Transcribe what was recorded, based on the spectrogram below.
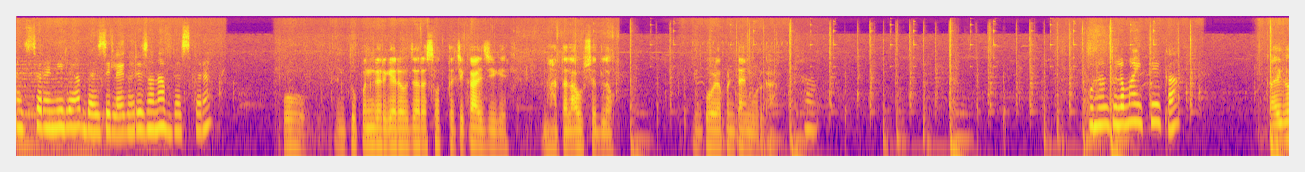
आज सरांनी लय अभ्यास दिलाय. घरी जाऊन अभ्यास करा. हो आणि तू पण घरी गेल्यावर जरा स्वतःची काळजी घे. आणि हाताला औषध लाव. गोळ्या पण टाईमवर खा हा. कुणाल तुला माहिती आहे का? काय ग?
